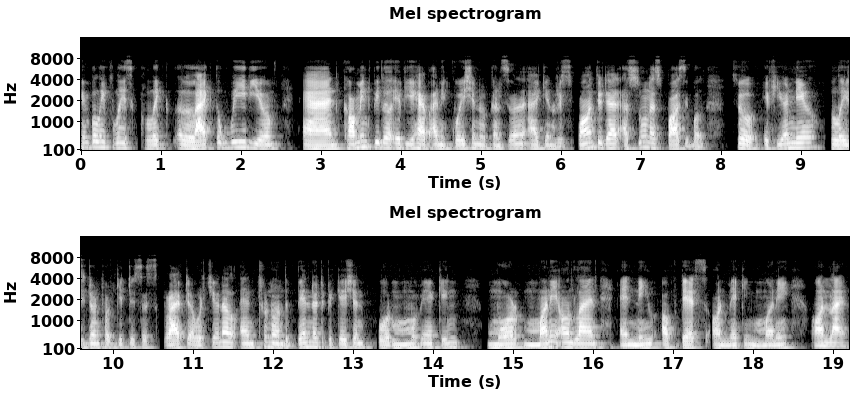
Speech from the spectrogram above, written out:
simply please click like the video and comment below if you have any question or concern. I can respond to that as soon as possible. So if you are new please don't forget to subscribe to our channel and turn on the bell notification for making more money online and new updates on making money online.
